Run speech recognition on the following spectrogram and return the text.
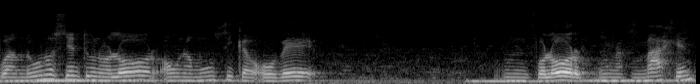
Cuando uno siente un olor o una música o ve un color, una imagen,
